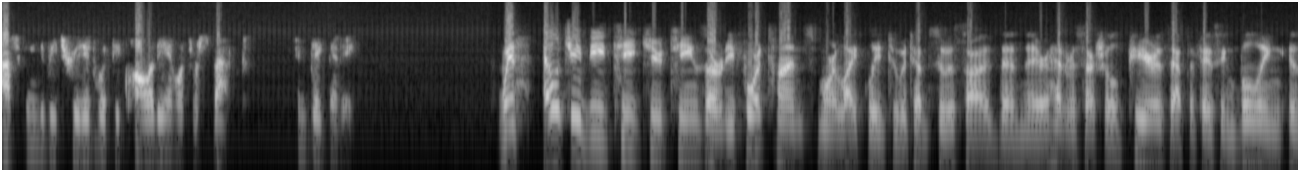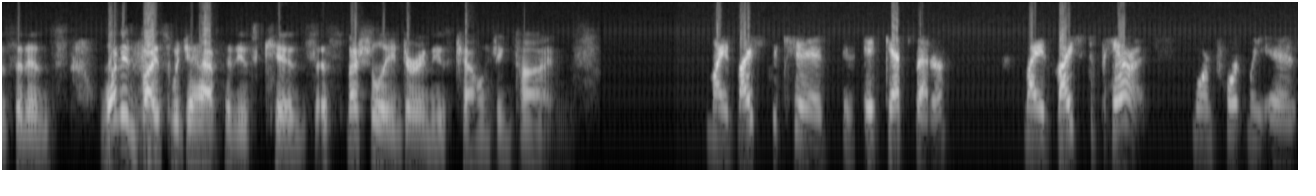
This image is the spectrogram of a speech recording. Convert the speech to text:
asking to be treated with equality and with respect and dignity. With LGBTQ teens already four times more likely to attempt suicide than their heterosexual peers after facing bullying incidents, what advice would you have for these kids, especially during these challenging times? My advice to kids is it gets better. My advice to parents, more importantly, is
